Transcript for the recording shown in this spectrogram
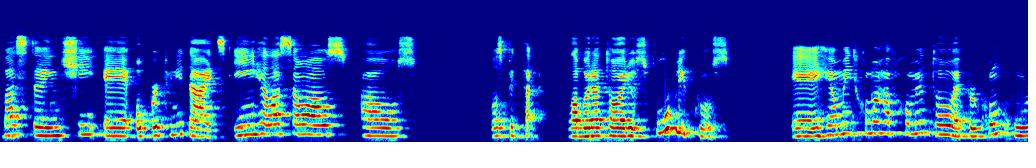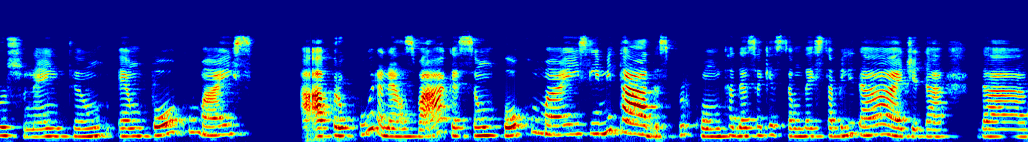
bastante é, oportunidades. E em relação aos, aos laboratórios públicos, é, realmente, como a Rafa comentou, é por concurso, né? Então, é um pouco mais. A, procura, né? As vagas são um pouco mais limitadas por conta dessa questão da estabilidade, da, da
